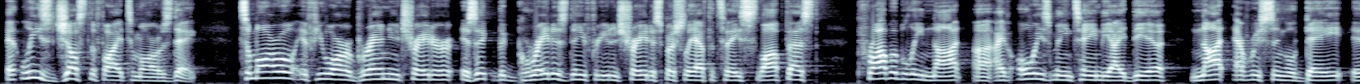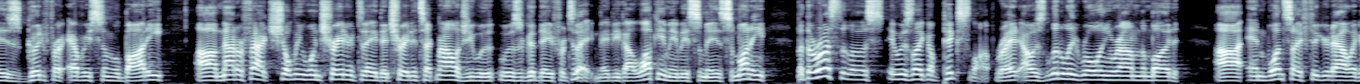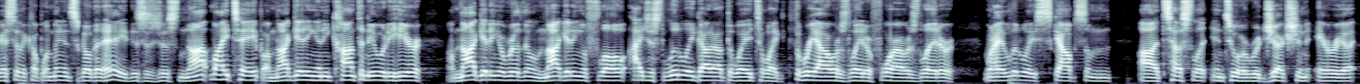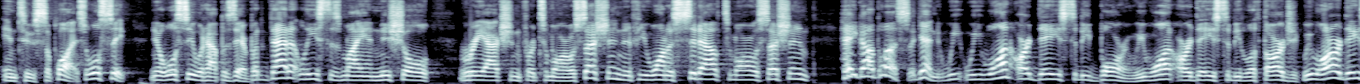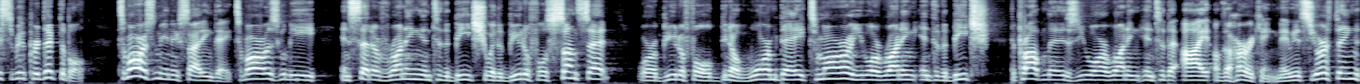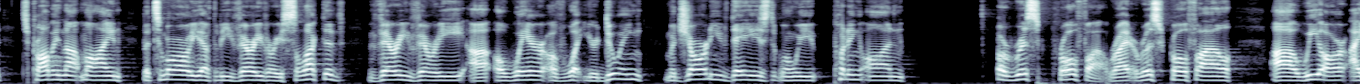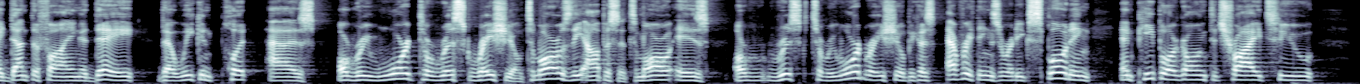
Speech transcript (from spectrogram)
at least justify tomorrow's day. Tomorrow, if you are a brand new trader, is it the greatest day for you to trade, especially after today's slop fest? Probably not. Uh, I've always maintained the idea not every single day is good for every single body. Uh, matter of fact, show me one trader today that traded technology was, was a good day for today. Maybe you got lucky, maybe some made some money, but the rest of us, it was like a pig slop, right? I was literally rolling around in the mud. Uh, and once I figured out, like I said a couple of minutes ago, that hey, this is just not my tape. I'm not getting any continuity here. I'm not getting a rhythm. I'm not getting a flow. I just literally got out the way to like three hours later, four hours later, when I literally scalped some uh, Tesla into a rejection area into supply. So we'll see. You know, we'll see what happens there. But that at least is my initial reaction for tomorrow's session. If you want to sit out tomorrow's session, hey, God bless. Again, we, we want our days to be boring. We want our days to be lethargic. We want our days to be predictable. Tomorrow's to be an exciting day. Tomorrow is to be, instead of running into the beach with a beautiful sunset or a beautiful, you know, warm day, tomorrow you are running into the beach. The problem is you are running into the eye of the hurricane. Maybe it's your thing. It's probably not mine. But tomorrow you have to be very, very selective very, very uh, aware of what you're doing. Majority of days when we putting on a risk profile, right? A risk profile, uh, we are identifying a day that we can put as a reward to risk ratio. Tomorrow is the opposite. Tomorrow is a risk to reward ratio because everything's already exploding and people are going to try to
